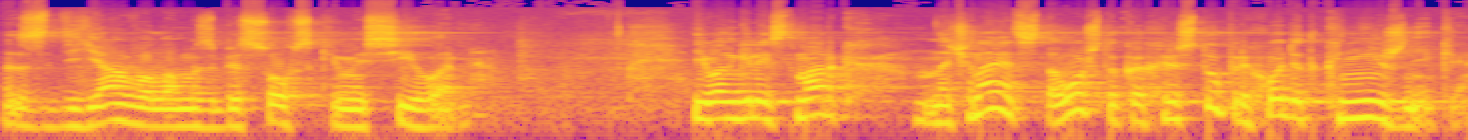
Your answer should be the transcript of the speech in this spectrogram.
с дьяволом, с бесовскими силами. Евангелист Марк начинает с того, что ко Христу приходят книжники.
